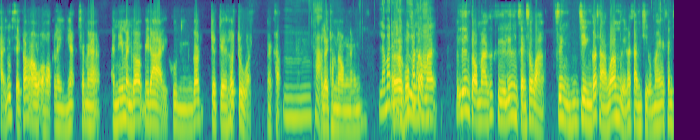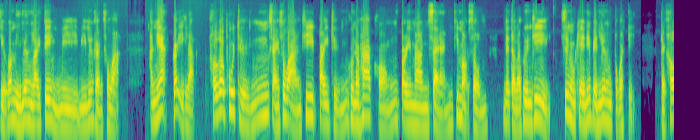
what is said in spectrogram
ถ่ายรูปเสร็จก็เอาออกอะไรอย่างเงี้ยใช่ไหมฮะอันนี้มันก็ไม่ได้ คุณก็จะเจอเขาตรวจ นะครับอืมค่ะอะไรทำนองนั้น แล้วมาตรเอฐาอนพออื่นเขาต่อล่ะมาคะเรื่องต่อมาก็คือเรื่องแสงสว่าง ซึ่งจริงๆก็ถามว่าเหมือนอาคารเขียวไหมอาคารเขียวก็มีเรื่อง lighting มีมีเรื่องแสงสว่าง อันเนี้ยก็อีกละเขาก็พูดถึงแสงสว่างที่ไปถึงคุณภาพของปริมาณแสงที่เหมาะสมในแต่ละพื้นที่ ซึ่งโอเคนี่เป็นเรื่องปกติ แต่เขา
